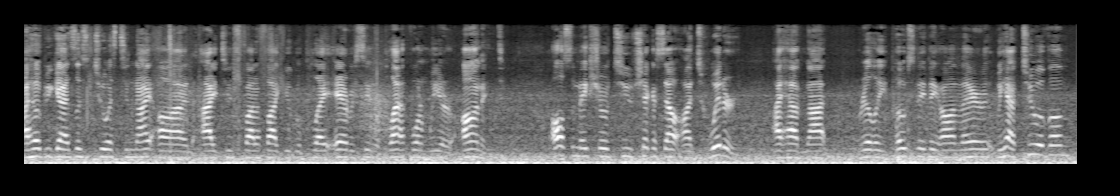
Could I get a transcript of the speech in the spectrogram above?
I hope you guys listen to us tonight on iTunes, Spotify, Google Play, every single platform. We are on it. Also, make sure to check us out on Twitter. I have not really posted anything on there. We have two of them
